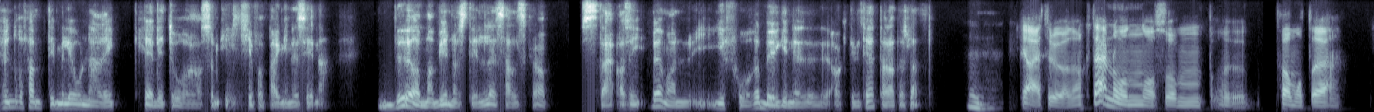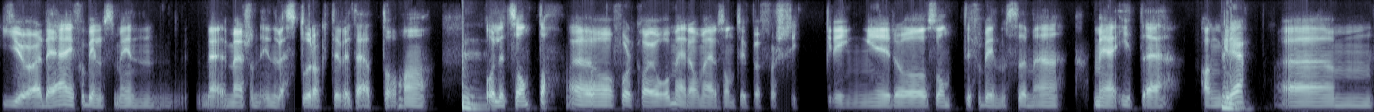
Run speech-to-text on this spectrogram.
150 millioner i kreditorer som ikke får pengene sine. Bør man begynne å stille selskap altså Bør man gi forebyggende aktiviteter, rett og slett? Mm. Ja, jeg tror nok det er noen nå som på på en måte gjør det i forbindelse med, mer, mer sånn investoraktivitet og, Mm. og litt sånt. da. Eh, Og folk har jo også mer og mer sånn type forsikringer og sånt i forbindelse med, med IT-angrep. Um,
